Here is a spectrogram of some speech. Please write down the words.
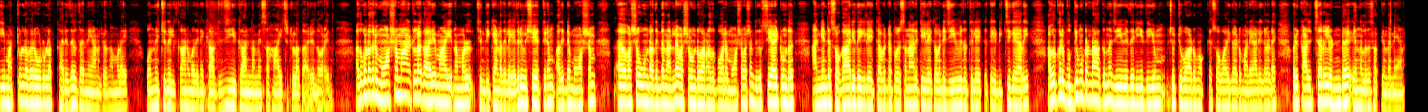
ഈ മറ്റുള്ളവരോടുള്ള കരുതൽ തന്നെയാണല്ലോ നമ്മളെ ഒന്നിച്ചു നിൽക്കാനും അതിനേക്ക് അതിജീവിക്കാനും നമ്മെ സഹായിച്ചിട്ടുള്ള കാര്യം എന്ന് പറയുന്നത്. അതുകൊണ്ട് അതൊരു മോശമായിട്ടുള്ള കാര്യമായി നമ്മൾ ചിന്തിക്കേണ്ടതില്ല. ഏതൊരു വിഷയത്തിനും അതിന്റെ മോശം വശവുമുണ്ട് അതിന്റെ നല്ല വശമുണ്ട് പറഞ്ഞതുപോലെ മോശവശം തീർച്ചയായിട്ടുണ്ട്. അന്യന്റെ സ്വകാര്യതയിലേക്ക് അവന്റെ പേഴ്സണാലിറ്റിയിലേക്ക് അവന്റെ ജീവിതത്തിലേക്കൊക്കെ ഇടിച്ചു കയറി അവർക്കൊരു ബുദ്ധിമുട്ടുണ്ടാക്കുന്ന ജീവിത രീതിയും ചുറ്റുപാടും ഒക്കെ സ്വാഭാവികമായിട്ടും മലയാളികളുടെ ഒരു കൾച്ചറിലുണ്ട് എന്നുള്ളത് സത്യം തന്നെയാണ്.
